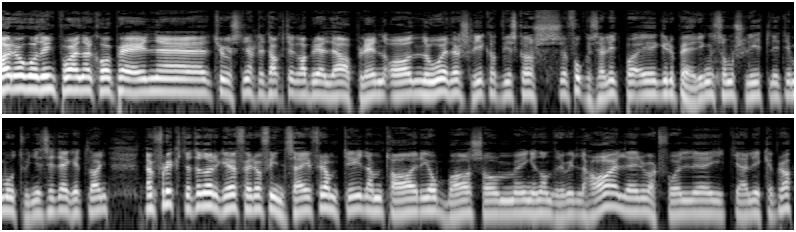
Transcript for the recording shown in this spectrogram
Are Godin på NRK P1, eh, tusen hjertelig takk til Gabrielle Applin. Og nå er det slik at vi skal fokusere litt på ei gruppering som sliter litt i motvind i sitt eget land. De flykter til Norge for å finne seg i framtid. De tar jobber som ingen andre vil ha, eller i hvert fall eh, ikke er like bra.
